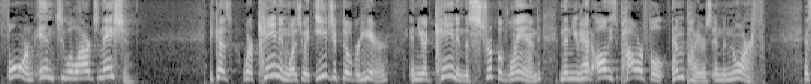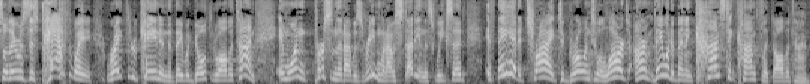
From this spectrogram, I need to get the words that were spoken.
form into a large nation. Because where Canaan was, you had Egypt over here, and you had Canaan, the strip of land, and then you had all these powerful empires in the north. And so there was this pathway right through Canaan that they would go through all the time. And one person that I was reading when I was studying this week said if they had tried to grow into a large army, they would have been in constant conflict all the time.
